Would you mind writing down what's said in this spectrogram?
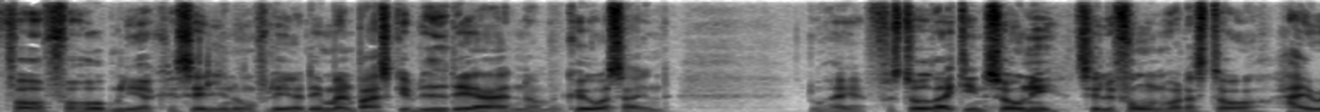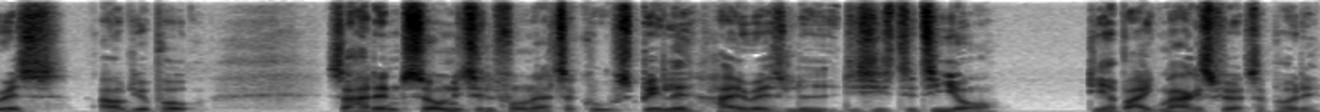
for forhåbentlig at kan sælge nogle flere. Det man bare skal vide, det er, at når man køber sig en, nu har jeg forstået rigtigt, en Sony-telefon, hvor der står high-res audio på, så har den Sony-telefon altså kunne spille high-res lyd de sidste 10 år. De har bare ikke markedsført sig på det.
